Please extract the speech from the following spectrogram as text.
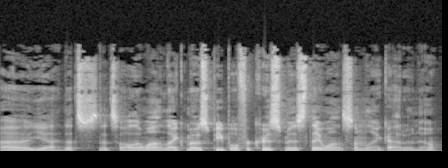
uh, yeah, that's that's all I want. Like most people for Christmas, they want some like I don't know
